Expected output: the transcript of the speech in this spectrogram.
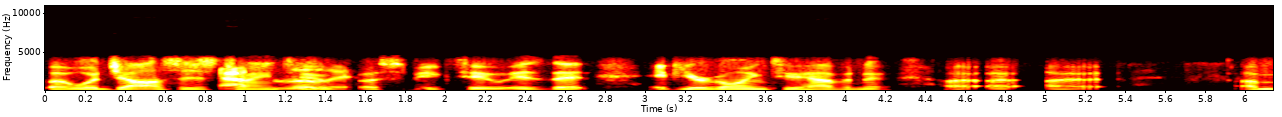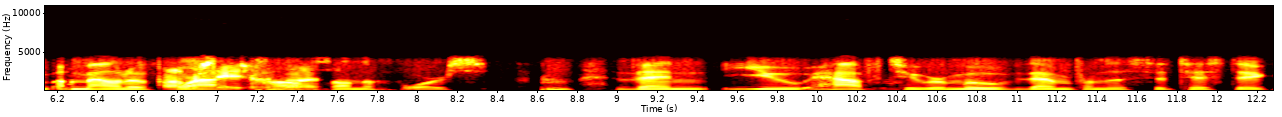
But what Josh is trying to uh, speak to is that if you're going to have an a, a, a, a amount of black cops on the force, then you have to remove them from the statistic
